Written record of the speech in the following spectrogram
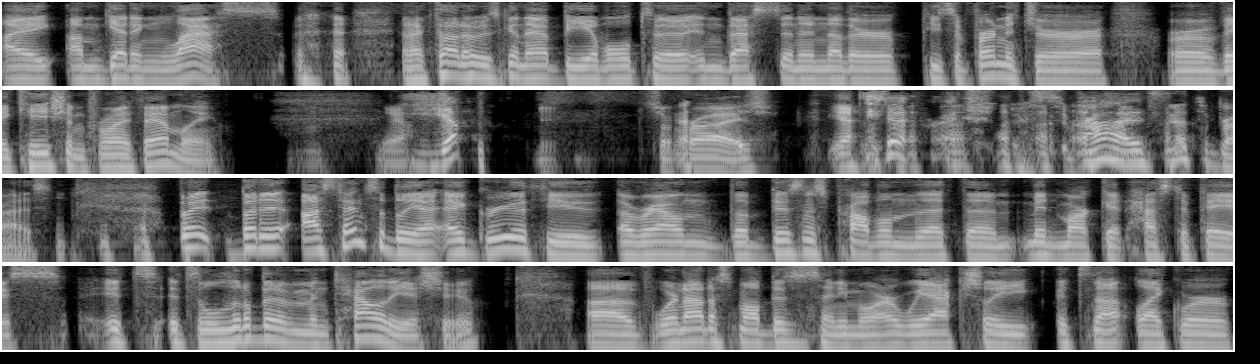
I I'm getting less, and I thought I was going to be able to invest in another piece of furniture or, or a vacation for my family. Mm, yeah. Yep. Surprise. Yes. surprise. Not surprise. But but it, ostensibly, I agree with you around the business problem that the mid market has to face. It's it's a little bit of a mentality issue of we're not a small business anymore. We actually, it's not like we're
